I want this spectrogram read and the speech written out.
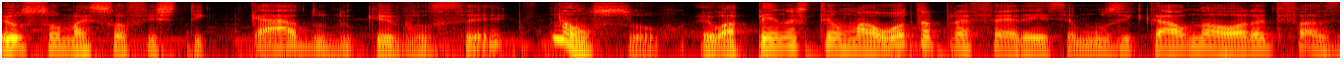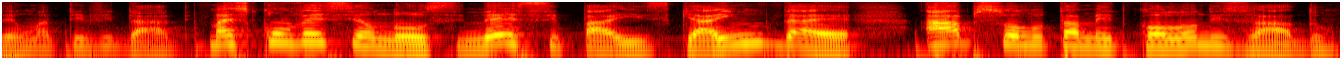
Eu sou mais sofisticado do que você? Não sou. Eu apenas tenho uma outra preferência musical na hora de fazer uma atividade. Mas convencionou-se nesse país que ainda é absolutamente colonizado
